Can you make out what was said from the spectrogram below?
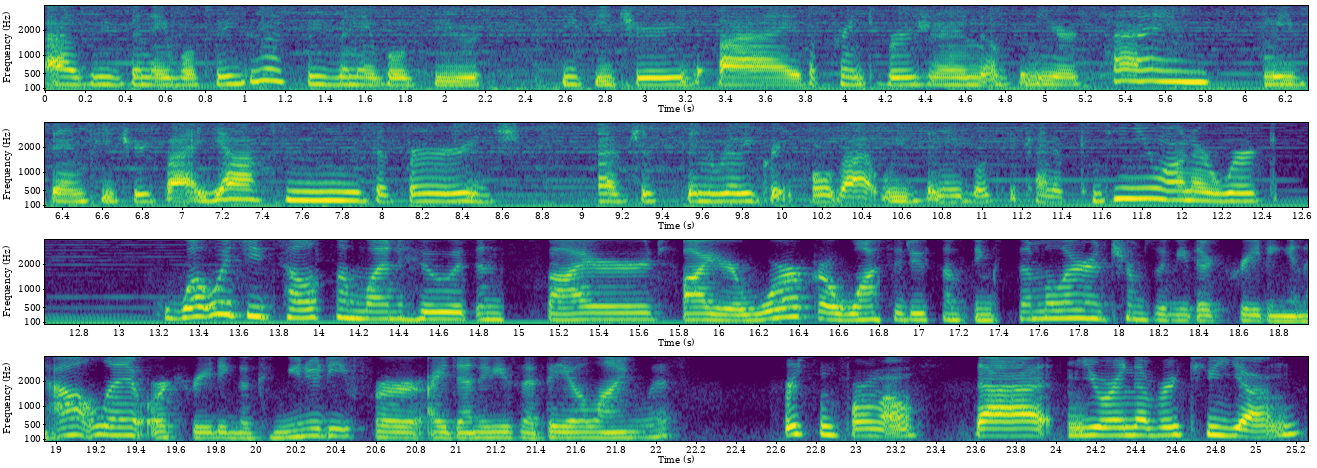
As we've been able to exist, we've been able to be featured by the print version of the New York Times. We've been featured by Yahoo, The Verge. I've just been really grateful that we've been able to kind of continue on our work what would you tell someone who is inspired by your work or wants to do something similar in terms of either creating an outlet or creating a community for identities that they align with? First and foremost, that you are never too young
